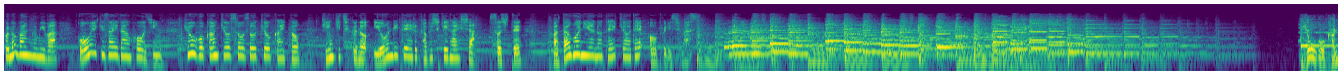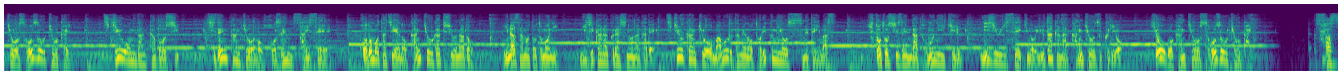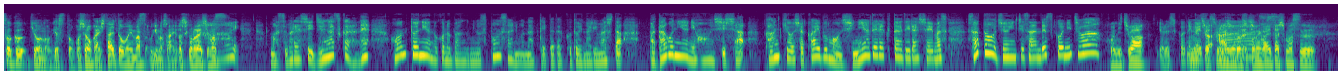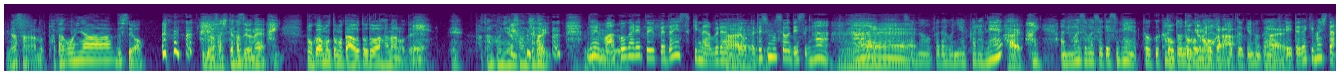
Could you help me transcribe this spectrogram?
この番組は公益財団法人兵庫環境創造協会と近畿地区のイオンリテール株式会社そしてパタゴニアの提供でお送りします。兵庫環境創造協会地球温暖化防止自然環境の保全再生子どもたちへの環境学習など皆様と共に身近な暮らしの中で地球環境を守るための取り組みを進めています。人と自然が共に生きる21世紀の豊かな環境づくりを兵庫環境創造協会。早速今日のゲストをご紹介したいと思います。荻野さんよろしくお願いします。はい。まあ素晴らしい。10月からね本当にあのこの番組のスポンサーにもなっていただくことになりました。パタゴニア日本支社環境社会部門シニアディレクターでいらっしゃいます佐藤純一さんです。こんにちは。こんにちは。よろしくお願いいたします。はい、よろしくお願いいたします。皆さんあのパタゴニアですよ。荻野さん知ってますよね、はい。僕はもともとアウトドア派なのでえパタゴニアさんじゃない ねもう憧れというか大好きなブランド、はい。私もそうですが、ねそのパタゴニアからねはい。はい、あのわざわざですね遠く関東の方から東京の方から。はい、東京の方から来ていただきました。は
